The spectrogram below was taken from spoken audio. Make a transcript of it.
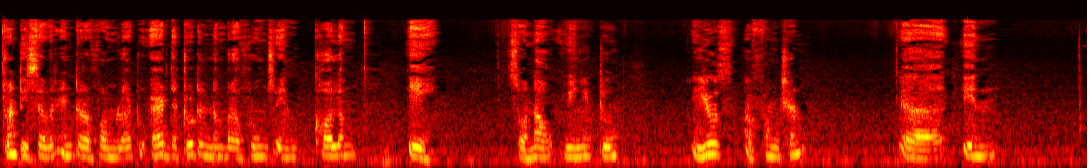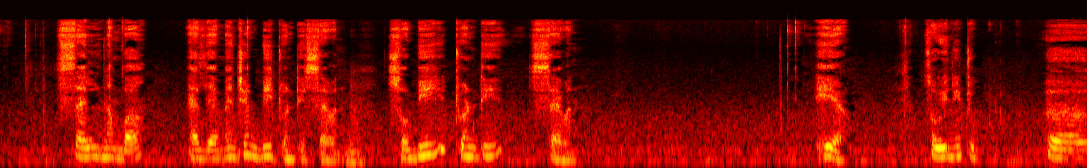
27 enter a formula to add the total number of rooms in column A. So now we need to use a function uh, in cell number as I mentioned B27. So B27 here. So we need to uh,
